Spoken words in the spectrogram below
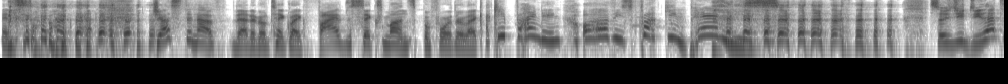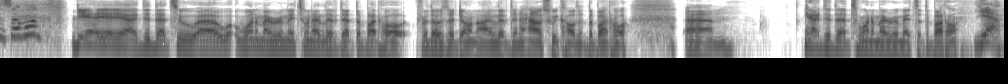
and stuff like that. Just enough that it'll take like five to six months before they're like, I keep finding all these fucking pennies. So did you do that to someone? yeah, yeah, yeah. I did that to uh, w- one of my roommates when I lived at the butthole. For those that don't know, I lived in a house. We called it the butthole. Um, yeah, I did that to one of my roommates at the butthole. Yeah.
